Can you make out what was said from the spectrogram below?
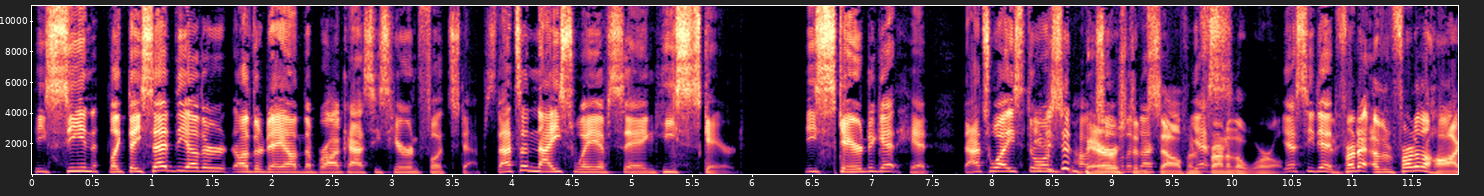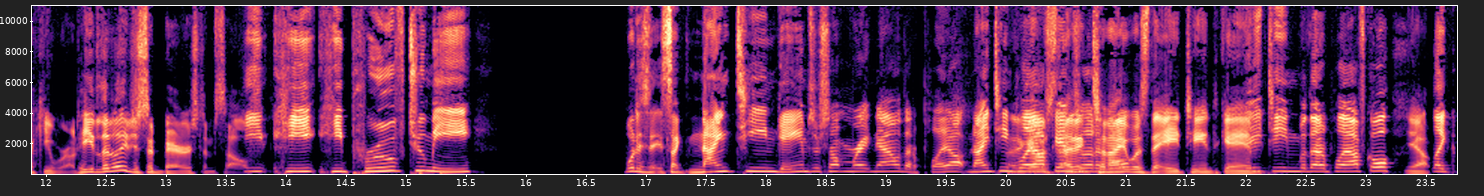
he's seen like they said the other other day on the broadcast, he's hearing footsteps. That's a nice way of saying he's scared. He's scared to get hit. That's why he's he throwing. just pucks over embarrassed himself in Yes. front of the world. Yes, he did. in front of in front of the hockey world. He literally just embarrassed himself. He he he proved to me. What is it? It's like 19 games or something right now that a playoff 19 I think, it playoff was- games. I think tonight was the 18th game. 18 without a playoff goal. Yeah. Like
